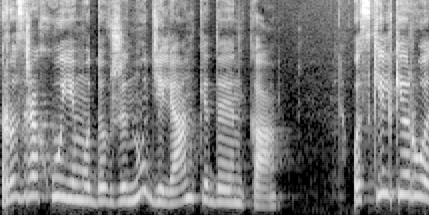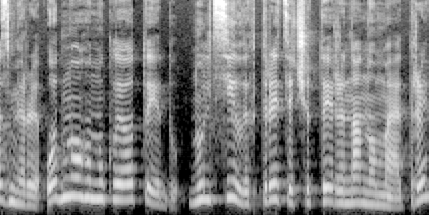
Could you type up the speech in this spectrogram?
Розрахуємо довжину ділянки ДНК. Оскільки розміри одного нуклеотиду 0,34 нанометри,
